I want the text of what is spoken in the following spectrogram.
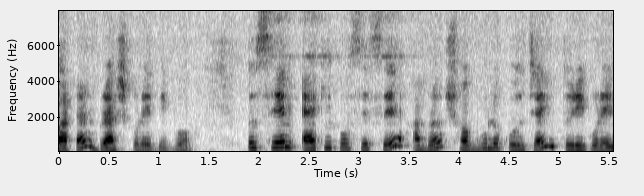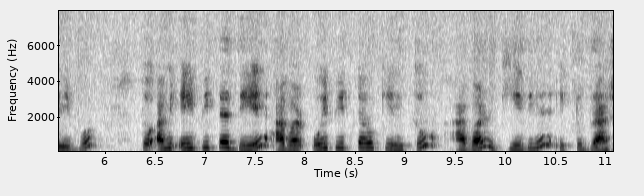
বাটার ব্রাশ করে দিব। তো সেম একই প্রসেসে আমরা সবগুলো কুলচাই তৈরি করে নিব। তো আমি এই পিঠটা দিয়ে আবার ওই পিঠটাও কিন্তু আবার ঘি দিয়ে একটু ব্রাশ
